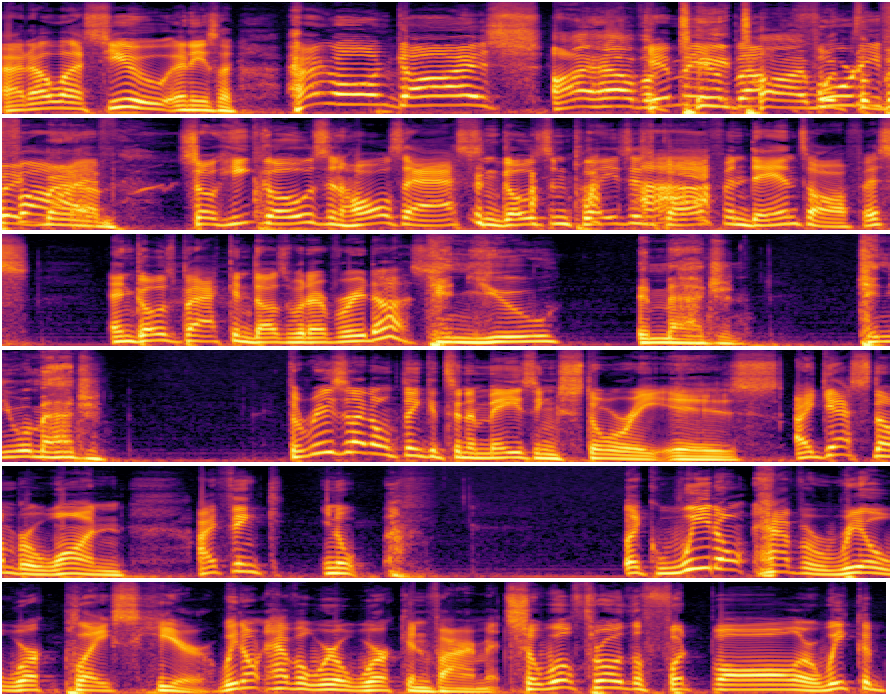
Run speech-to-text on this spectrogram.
at LSU, and he's like, "Hang on, guys, I have a give tee time with the big man. So he goes and hauls ass and goes and plays his golf in Dan's office, and goes back and does whatever he does. Can you imagine? Can you imagine? The reason I don't think it's an amazing story is, I guess, number one, I think, you know, like we don't have a real workplace here. We don't have a real work environment. So we'll throw the football, or we could,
